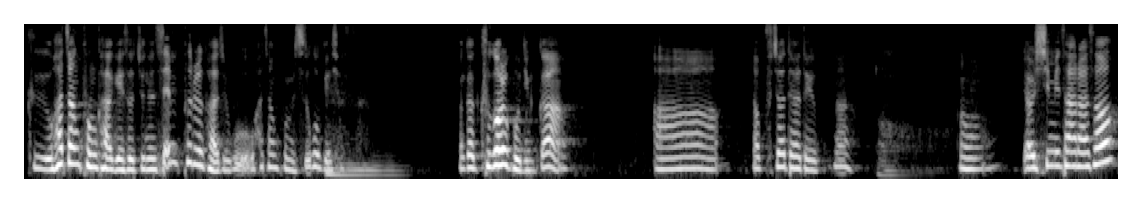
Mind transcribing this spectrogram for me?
그 화장품 가게에서 주는 샘플을 가지고 화장품을 쓰고 계셨어요. 그러니까 그걸 보니까 아, 나 부자 돼야 되겠구나. 어, 열심히 살아서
